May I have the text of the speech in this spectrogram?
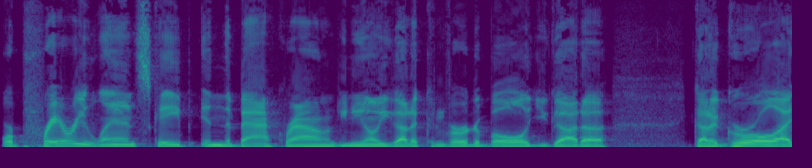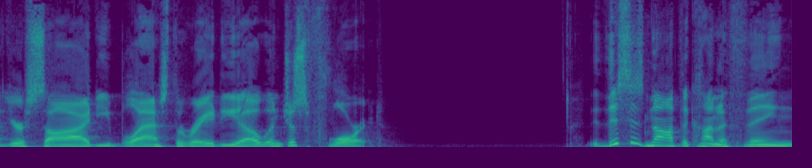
or prairie landscape in the background. You know, you got a convertible, you got a got a girl at your side, you blast the radio and just floor it. This is not the kind of thing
